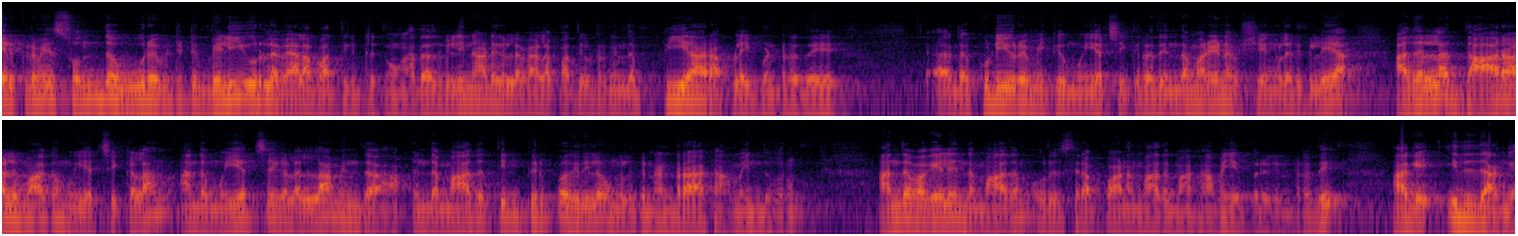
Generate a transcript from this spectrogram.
ஏற்கனவே சொந்த ஊரை விட்டுட்டு வெளியூரில் வேலை பார்த்துக்கிட்டு இருக்கவங்க அதாவது வெளிநாடுகளில் வேலை பார்த்துக்கிட்டு இருக்கவங்க இந்த பிஆர் அப்ளை பண்ணுறது அந்த குடியுரிமைக்கு முயற்சிக்கிறது இந்த மாதிரியான விஷயங்கள் இருக்கு இல்லையா? அதெல்லாம் தாராளமாக முயற்சிக்கலாம். அந்த முயற்சிகள் எல்லாம் இந்த இந்த மாதத்தின் பிற்பகுதியில் உங்களுக்கு நன்றாக அமைந்து வரும். அந்த வகையில் இந்த மாதம் ஒரு சிறப்பான மாதமாக அமையப்பெறுகின்றது ஆக இதுதாங்க.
